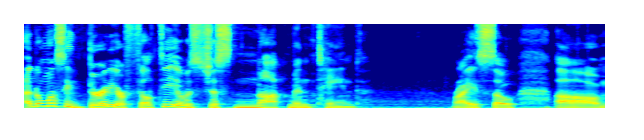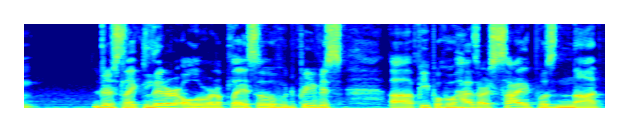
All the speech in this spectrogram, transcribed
I don't want to say dirty or filthy it was just not maintained right? So um, there's like litter all over the place. So the previous uh, people who has our site was not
